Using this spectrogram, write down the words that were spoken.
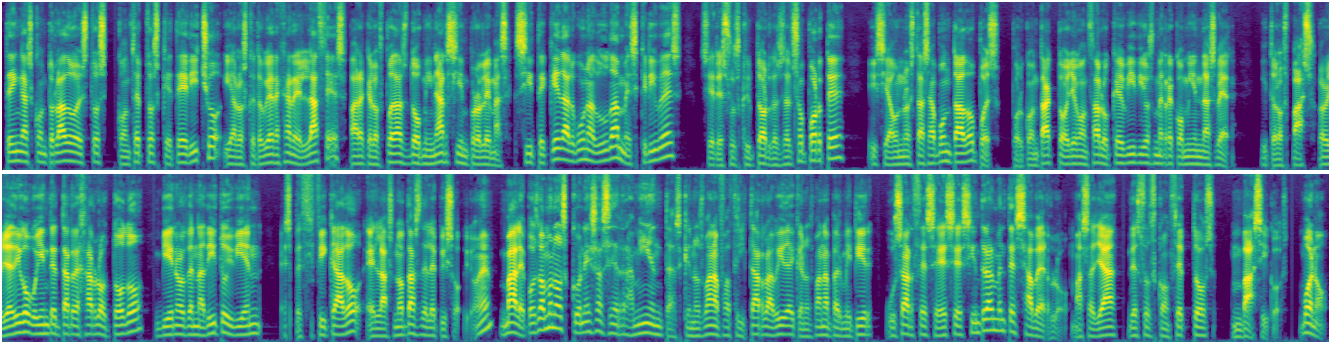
tengas controlado estos conceptos que te he dicho y a los que te voy a dejar enlaces para que los puedas dominar sin problemas. Si te queda alguna duda, me escribes, si eres suscriptor desde el soporte y si aún no estás apuntado, pues por contacto, oye Gonzalo, ¿qué vídeos me recomiendas ver? Y te los paso. Pero ya digo, voy a intentar dejarlo todo bien ordenadito y bien especificado en las notas del episodio. ¿eh? Vale, pues vámonos con esas herramientas que nos van a facilitar la vida y que nos van a permitir usar CSS sin realmente saberlo, más allá de estos conceptos básicos. Bueno,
